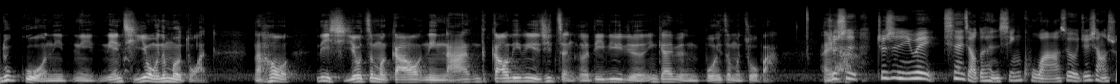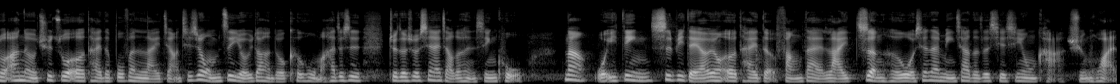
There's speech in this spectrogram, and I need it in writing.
如果你你年期又那么短，然后利息又这么高，你拿高利率去整合低利率的，应该有人不会这么做吧？就是就是因为现在缴的很辛苦啊，所以我就想说，啊，那我去做二胎的部分来讲，其实我们自己有遇到很多客户嘛，他就是觉得说现在缴的很辛苦，那我一定势必得要用二胎的房贷来整合我现在名下的这些信用卡循环，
